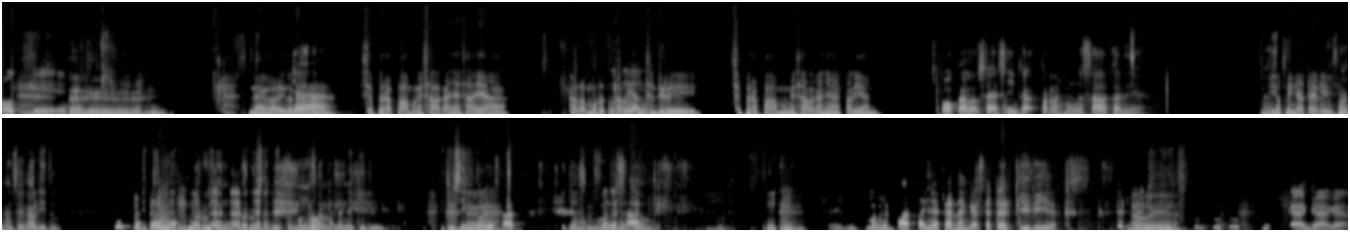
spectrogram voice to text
Oke. Aduh. Nah, kalau itu Ya. kan seberapa mengesalkannya saya. Kalau menurut Mm-mm. kalian sendiri seberapa mengesalkannya kalian? Oh kalau saya sih nggak pernah mengesalkan ya. Nah, Tapi itu nggak teli. mengesalkan sekali itu. Itu barusan barusan itu mengesalkannya gitu. Itu sih Nah. Mengesal kita semua Mengesal- mengesalkannya karena nggak sadar diri ya. Oh iya. Enggak, enggak, enggak.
